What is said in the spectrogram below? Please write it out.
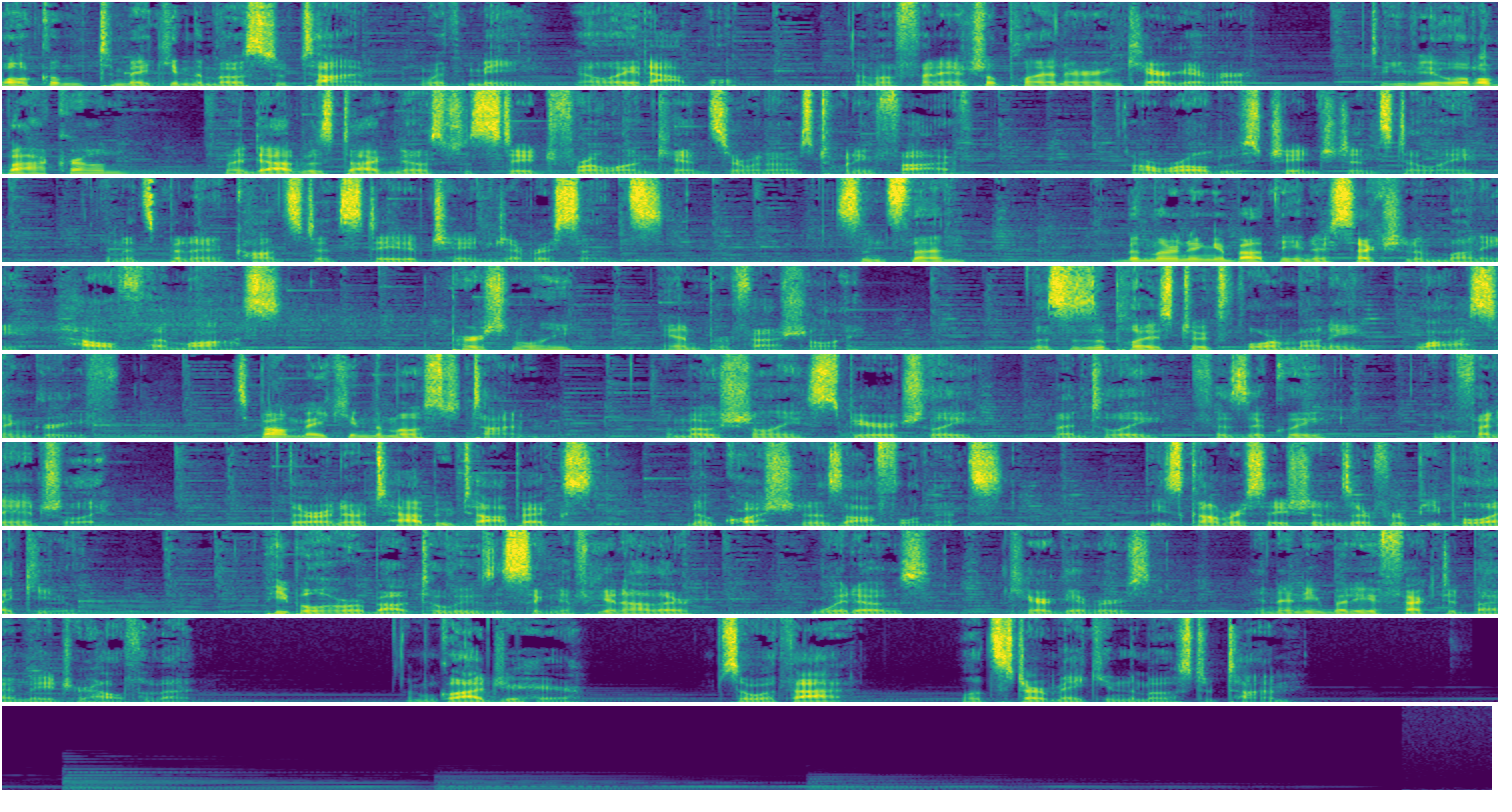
Welcome to Making the Most of Time with me, Elliot Apple. I'm a financial planner and caregiver. To give you a little background, my dad was diagnosed with stage 4 lung cancer when I was 25. Our world was changed instantly, and it's been a constant state of change ever since. Since then, I've been learning about the intersection of money, health, and loss, personally and professionally. This is a place to explore money, loss, and grief. It's about making the most of time, emotionally, spiritually, mentally, physically, and financially. There are no taboo topics, no question is off limits. These conversations are for people like you, people who are about to lose a significant other, widows, caregivers, and anybody affected by a major health event. I'm glad you're here. So, with that, let's start making the most of time.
